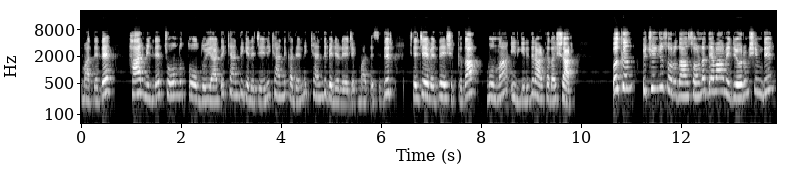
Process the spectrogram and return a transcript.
maddede her millet çoğunlukta olduğu yerde kendi geleceğini, kendi kaderini kendi belirleyecek maddesidir. İşte C ve D şıkkı da bununla ilgilidir arkadaşlar. Bakın üçüncü sorudan sonra devam ediyorum. Şimdi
